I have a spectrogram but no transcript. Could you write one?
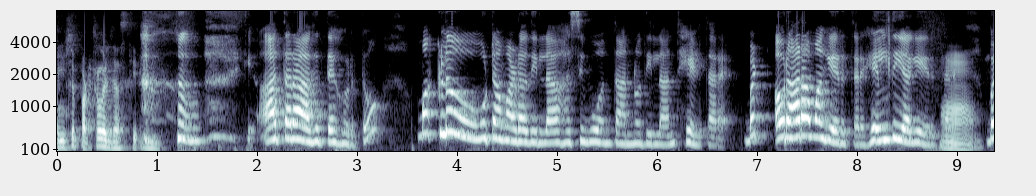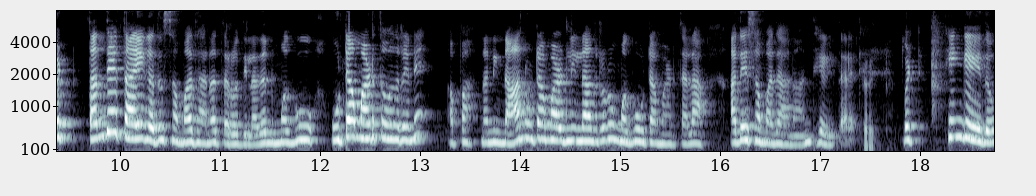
ಹಿಂಸೆ ಪಟ್ಕೊಳ್ಳೋದು ಜಾಸ್ತಿ. ಆ ಥರ ಆಗುತ್ತೆ ಹೊರತು. ಮಕ್ಕಳು ಊಟ ಮಾಡೋದಿಲ್ಲ ಹಸಿವು ಅಂತ ಅನ್ನೋದಿಲ್ಲ ಅಂತ ಹೇಳ್ತಾರೆ. ಬಟ್ ಅವ್ರು ಆರಾಮಾಗೇ ಇರ್ತಾರೆ ಹೆಲ್ದಿಯಾಗೇ ಇರ್ತಾರೆ. ಬಟ್ ತಂದೆ ತಾಯಿಗೆ ಅದು ಸಮಾಧಾನ ತರೋದಿಲ್ಲ. ಅದನ್ನ ಮಗು ಊಟ ಮಾಡ್ತು ಅಂದ್ರೇನೆ ಅಪ್ಪ ನನಗೆ ನಾನು ಊಟ ಮಾಡಲಿಲ್ಲ ಅಂದ್ರೂ ಮಗು ಊಟ ಮಾಡ್ತಲ್ಲ ಅದೇ ಸಮಾಧಾನ ಅಂತ ಹೇಳ್ತಾರೆ. ಬಟ್ ಹಿಂಗೆ ಇದು?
